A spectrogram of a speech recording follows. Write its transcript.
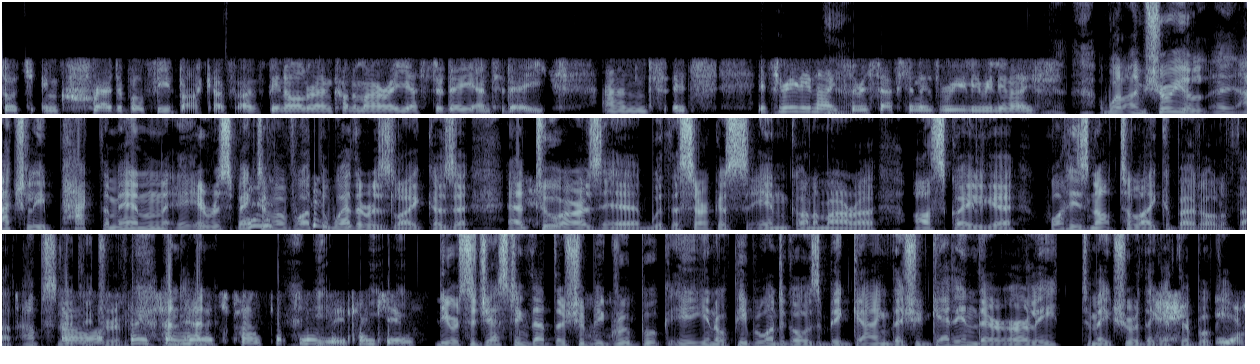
such incredible feedback. I've I've been all around Connemara yesterday and today, and it's it's really nice. Yeah. The reception is really really nice. Well, I'm sure you'll uh, actually pack them in, uh, irrespective of what the weather is like, because uh, at two hours uh, with the circus in Connemara, as Gaeilge, what is not to like about all of that? Absolutely Oh, terrific. thanks so And, and much, Pat. That's lovely. Thank you. you're suggesting that there should be group book. You know, people want to go as a big gang. They should get in there early to make sure they get their booking. Yes.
